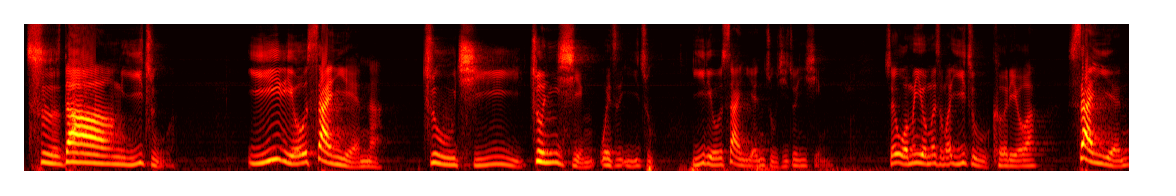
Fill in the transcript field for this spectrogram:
此当遗嘱，遗留善言呐，主其遵行，谓之遗嘱。遗留善言，主其遵行。所以我们有没有什么遗嘱可留啊？善言，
